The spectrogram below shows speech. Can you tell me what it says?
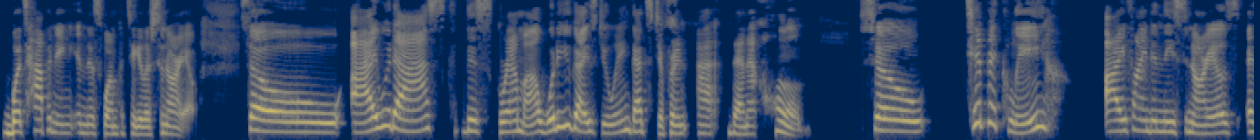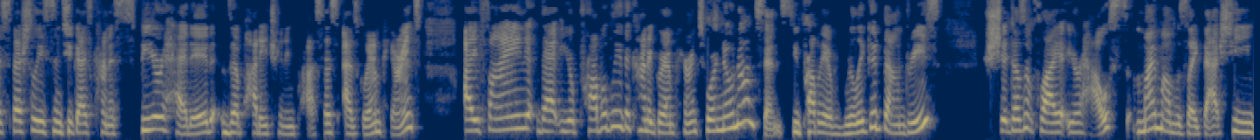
what's happening in this one particular scenario. So I would ask this grandma, what are you guys doing? That's different at, than at home. So typically I find in these scenarios, especially since you guys kind of spearheaded the potty training process as grandparents, I find that you're probably the kind of grandparents who are no nonsense. You probably have really good boundaries. Shit doesn't fly at your house. My mom was like that. She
